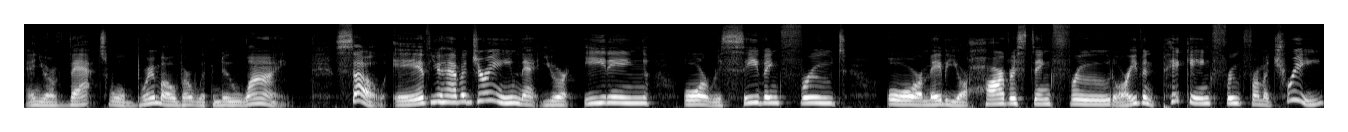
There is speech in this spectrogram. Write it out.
and your vats will brim over with new wine. So, if you have a dream that you're eating or receiving fruit, or maybe you're harvesting fruit, or even picking fruit from a tree,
